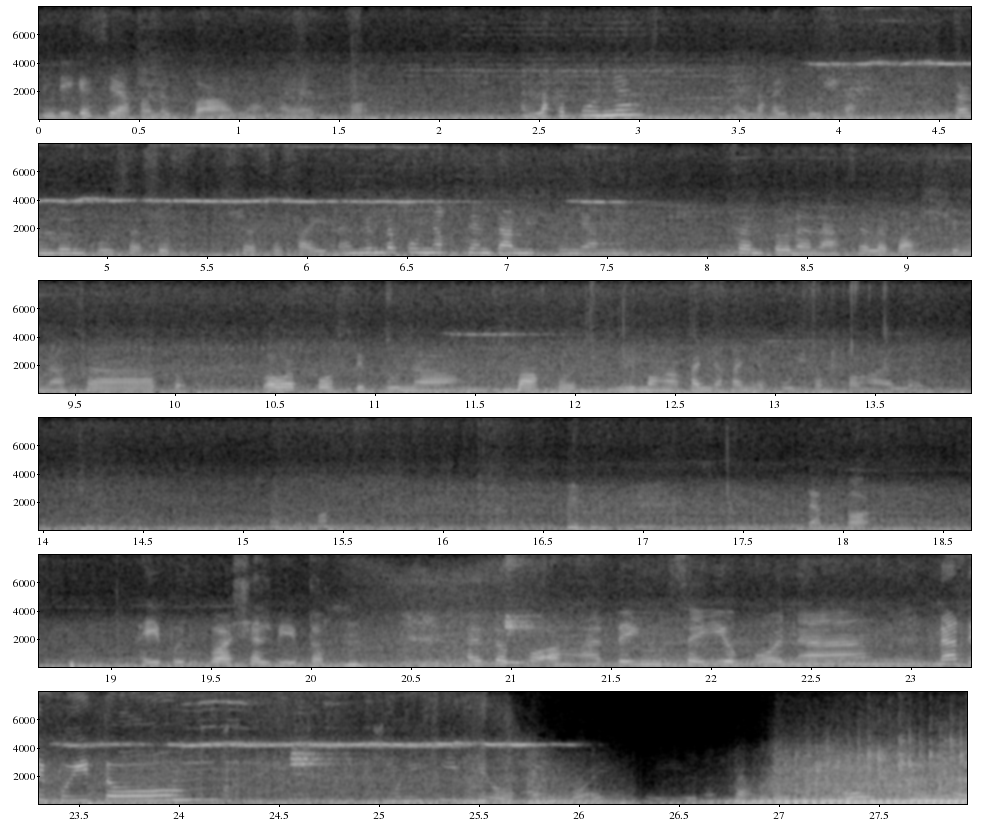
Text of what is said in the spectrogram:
Hindi kasi ako nagpaalam. Ayan po. Ang laki po niya. Ay, laki po siya. Hanggang doon po siya, siya sa side. Ang ganda po niya kasi ang dami po niyang santo na nasa labas. Yung nasa bawat poste po ng bakod. May mga kanya-kanya po siyang pangalan. Ito po. Ito po. Ay po pasyal dito. Ito po ang ating museo po na dati po itong munisipyo. Ngayon po ay museo na siya.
